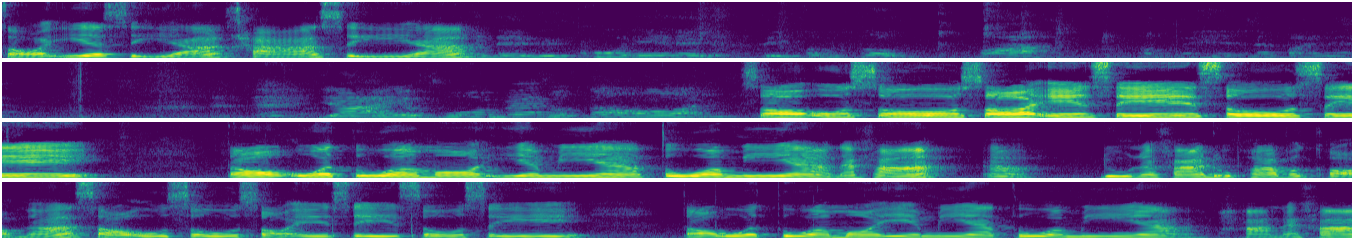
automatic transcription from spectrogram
สอเอียเสีย ขาเสียเนี่ยดูคู่นี้เนี่ยสีส้มๆฟ้าเอาไปเห็นแล้วไปแล้ว ยายอย่าพูดแม่เขาสอนซอโอโซ ซอเอเซ โซเซ ตออัวตัวมอเอียเมีย ตัวเมียนะคะ อะ ดูนะคะ ดูภาพประกอบนะ ซอโอโซ ซอเอเซ โซเซ ตออัวตัวมอเอียเมีย ตัวเมีย ผ่านนะคะ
